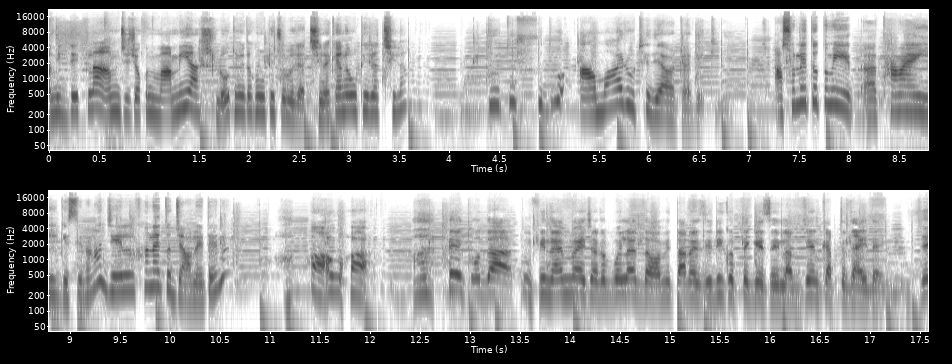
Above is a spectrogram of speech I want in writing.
আমি দেখলাম যে যখন মামি আসলো তুমি তখন উঠে চলে যাচ্ছিলে। কেন উঠে যাচ্ছিলা? তুই তো শুধু আমার উঠে যাওয়াটা দেখলি আসলে তো তুমি আহ, থানায় গেছিল না? জেলখানায় তো যাও না তাই না? আবা হে কোদা তুমি নাইমা এসে বলে দাও আমি তারা জিডি করতে গেছিলাম জেল কাটতে যাই নাই। যে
